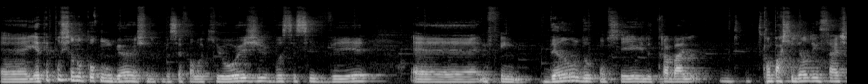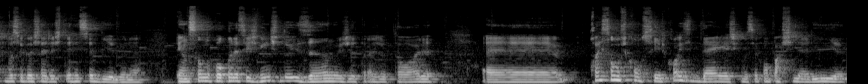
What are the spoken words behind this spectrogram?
É, e até puxando um pouco um gancho no que você falou que hoje você se vê, é, enfim, dando conselho, trabalho, compartilhando insights que você gostaria de ter recebido, né? Pensando um pouco nesses 22 anos de trajetória, é, quais são os conselhos, quais ideias que você compartilharia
